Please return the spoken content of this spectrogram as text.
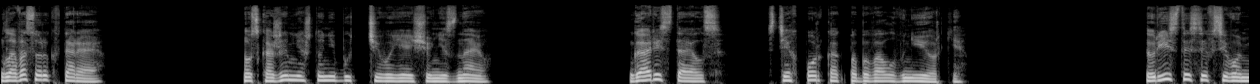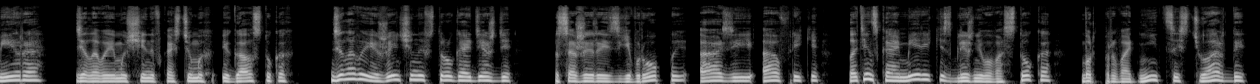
Глава 42. «О, скажи мне что-нибудь, чего я еще не знаю». Гарри Стайлз. С тех пор, как побывал в Нью-Йорке. Туристы со всего мира, деловые мужчины в костюмах и галстуках, деловые женщины в строгой одежде, пассажиры из Европы, Азии, Африки, Латинской Америки, с Ближнего Востока, бортпроводницы, стюарды,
